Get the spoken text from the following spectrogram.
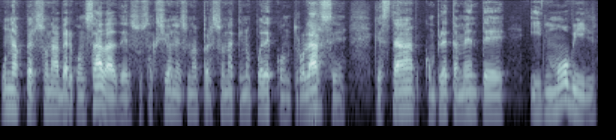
una persona avergonzada de sus acciones, una persona que no puede controlarse, que está completamente inmóvil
